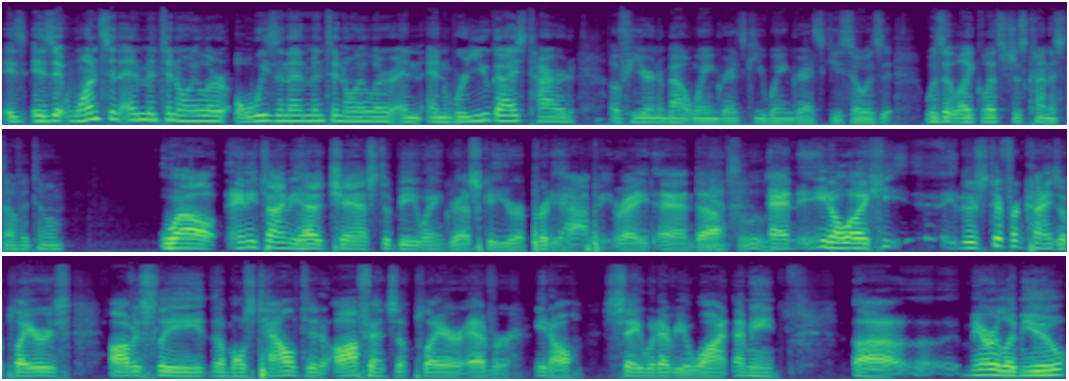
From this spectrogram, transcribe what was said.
Is is it once an Edmonton Oiler, always an Edmonton Oiler? And and were you guys tired of hearing about Wayne Gretzky, Wayne Gretzky? So is it was it like let's just kind of stuff it to him? Well, anytime you had a chance to beat Wayne Gretzky, you were pretty happy, right? And uh, absolutely, and you know, like he, there's different kinds of players. Obviously, the most talented offensive player ever. You know, say whatever you want. I mean, uh, Lemieux,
